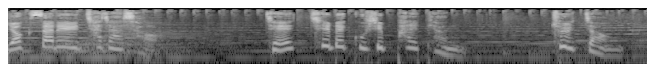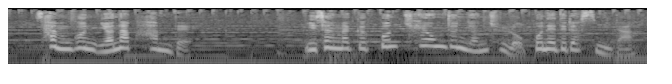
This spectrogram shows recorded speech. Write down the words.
역사를 찾아서 제 798편 출정 3군 연합 함대 이상락극본 최용준 연출로 보내드렸습니다.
